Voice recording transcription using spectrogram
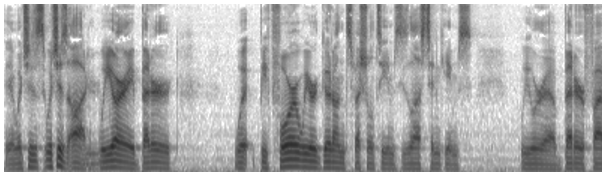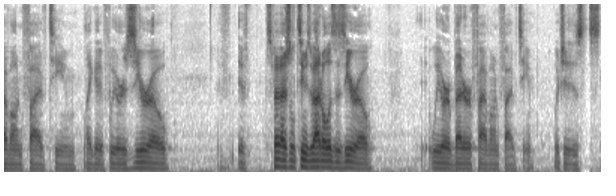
yeah, which is which is odd. We are a better. What before we were good on special teams. These last ten games, we were a better five on five team. Like if we were zero, if, if special teams battle was a zero, we were a better five on five team, which is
